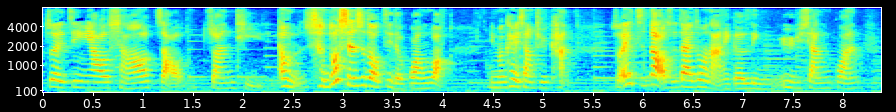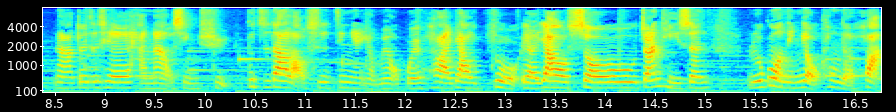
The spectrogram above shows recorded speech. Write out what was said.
最近要想要找专题，嗯，很多实验室都有自己的官网，你们可以上去看，说哎，知道老师在做哪一个领域相关，那对这些还蛮有兴趣，不知道老师今年有没有规划要做呃要收专题生，如果您有空的话，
